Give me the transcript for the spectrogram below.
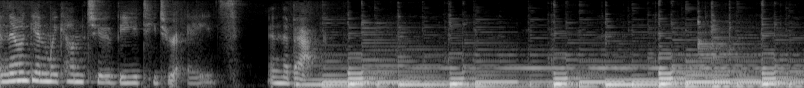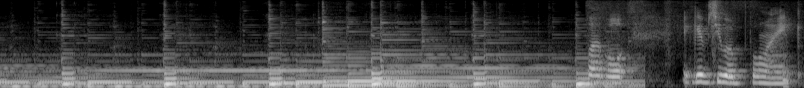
And then again, we come to the teacher aids in the back. Level, it gives you a blank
